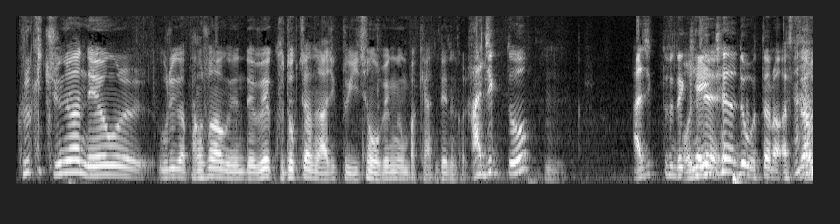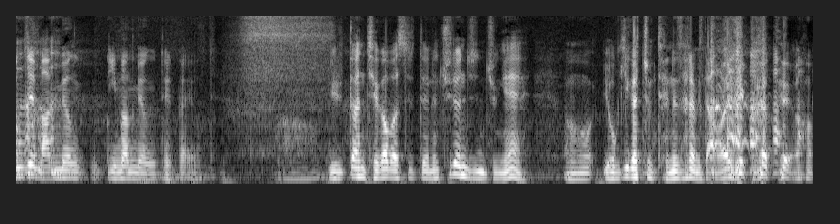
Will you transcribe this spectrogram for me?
그렇게 중요한 내용을 우리가 방송하고 있는데 왜 구독자는 아직도 2,500명밖에 안 되는 걸까? 아직도? 음. 아직도 내 언제- 개인 채널도 못 따라왔어? 언제 만 명, 2만 명 될까요? 일단 제가 봤을 때는 출연진 중에 어, 여기가 좀 되는 사람이 나와야 될 것 같아요.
